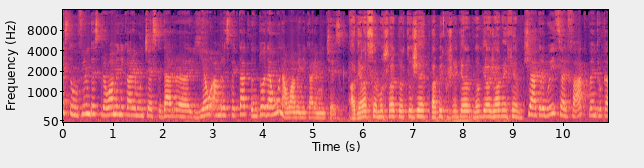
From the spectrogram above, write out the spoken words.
este un film despre oamenii care muncesc. Dar uh, eu am respectat întotdeauna oamenii care muncesc. A dělat jsem musel, protože pak bych už nedělal, neudělal žádný film. Și a trebuit să-l fac pentru că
